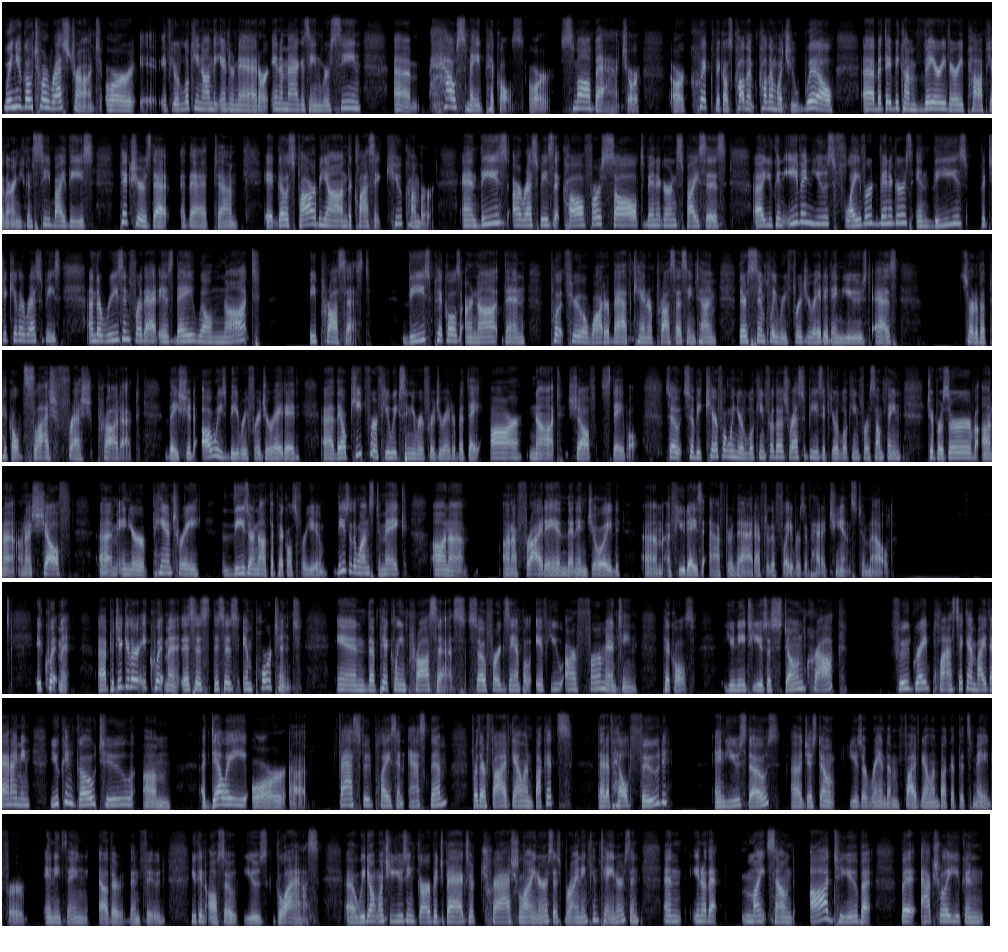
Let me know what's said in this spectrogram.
When you go to a restaurant or if you're looking on the internet or in a magazine, we're seeing um, house-made pickles or small batch or or quick pickles, call them call them what you will, uh, but they've become very very popular, and you can see by these pictures that that um, it goes far beyond the classic cucumber. And these are recipes that call for salt, vinegar, and spices. Uh, you can even use flavored vinegars in these particular recipes. And the reason for that is they will not be processed. These pickles are not then put through a water bath can or processing time. They're simply refrigerated and used as sort of a pickled slash fresh product. They should always be refrigerated. Uh, they'll keep for a few weeks in your refrigerator, but they are not shelf stable. So, so be careful when you're looking for those recipes. If you're looking for something to preserve on a, on a shelf um, in your pantry, these are not the pickles for you. These are the ones to make on a, on a Friday and then enjoyed um, a few days after that, after the flavors have had a chance to meld equipment. Uh, particular equipment, this is, this is important in the pickling process. So for example, if you are fermenting pickles, you need to use a stone crock, food grade plastic. And by that, I mean, you can go to um, a deli or a fast food place and ask them for their five gallon buckets that have held food and use those. Uh, just don't use a random five gallon bucket that's made for anything other than food. You can also use glass. Uh, we don't want you using garbage bags or trash liners as brining containers. And, and you know, that might sound odd to you, but, but actually you can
